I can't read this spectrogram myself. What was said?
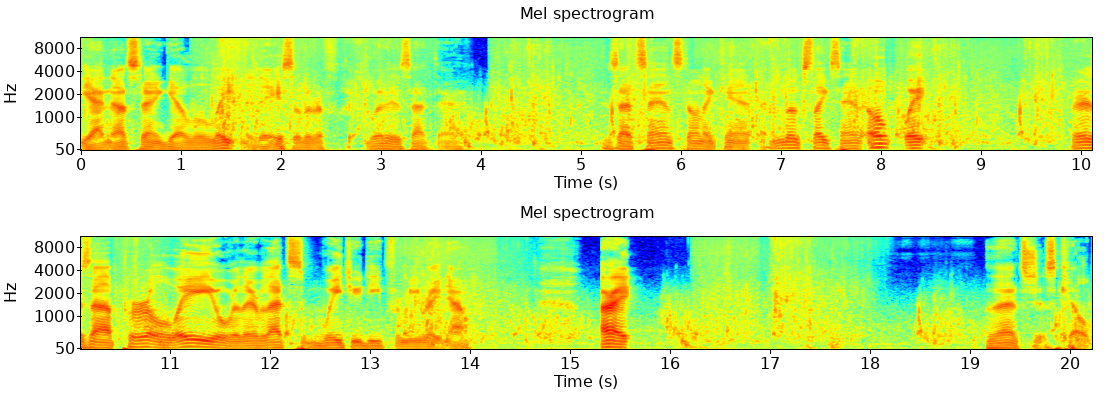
yeah, now it's starting to get a little late in the day, so the reflect, what is that there? Is that sandstone? I can't. It looks like sand. Oh, wait. There's a pearl way over there, but that's way too deep for me right now. Alright. That's just kelp.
